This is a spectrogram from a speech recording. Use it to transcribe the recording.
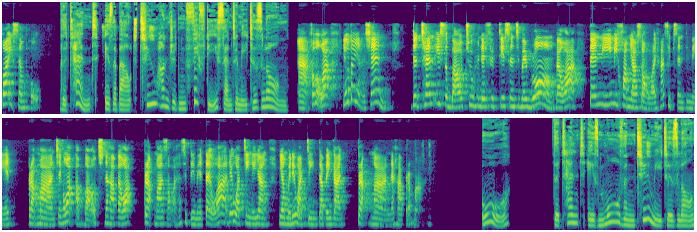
for example the tent is about 250 centimeters long. อ่าเขาบอกว่ายกตัวอย่างเช่น the tent is about 250 centimeters long แปลว่าเต็นท์นี้มีความยาว 250 เซนติเมตรประมาณใช้คำว่า about นะคะแปลว่าประมาณ 250เซนติเมตรแต่ว่าได้วัดจริงหรือยังยังไม่ได้วัดจริงแต่เป็นการประมาณนะคะประมาณ Or the tent is more than 2 meters long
